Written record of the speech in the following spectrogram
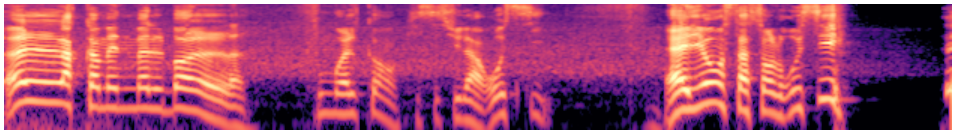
Oh là, comme une melbol. Fous-moi le camp. Qui c'est celui-là? Rossi. Eh, hey, ça sent le Roussi.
